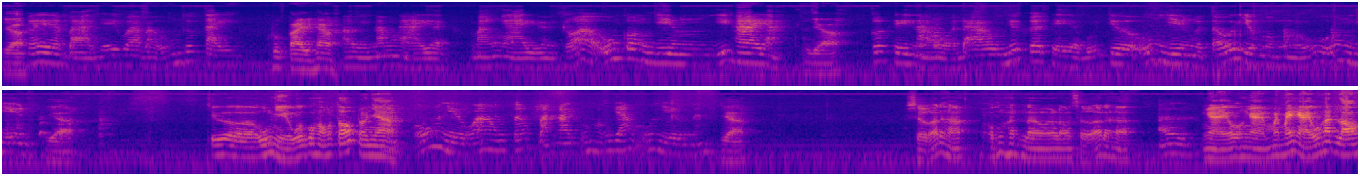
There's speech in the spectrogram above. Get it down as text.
Dạ. Cái à, bà dây qua bà uống thuốc tây. Thuốc tây ha. Ừ năm ngày rồi mà ngày có uống có một viên với hai à. Dạ. Có khi nào đau nhất á thì buổi trưa uống viên rồi tối vô buồn ngủ uống viên. Dạ. Chứ ờ, uống nhiều quá cũng không tốt đâu nha. Uống nhiều quá không tốt bà hai cũng không dám uống nhiều nữa. Dạ sữa đó hả? Uống hết lon, lon sữa đó hả? Ừ. Ngày ngày mấy mấy ngày uống hết lon?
